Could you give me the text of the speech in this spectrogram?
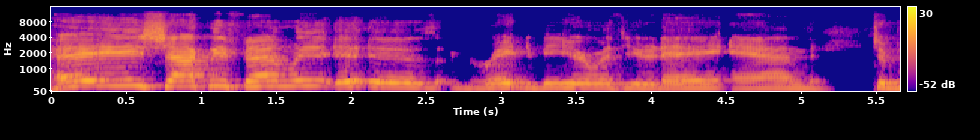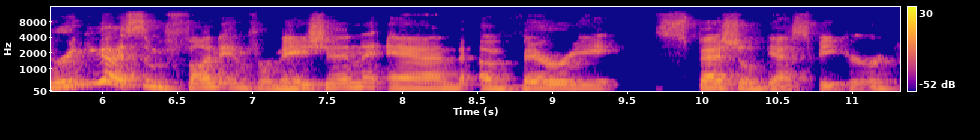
Hey, Shaklee family. It is great to be here with you today and to bring you guys some fun information and a very special guest speaker.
